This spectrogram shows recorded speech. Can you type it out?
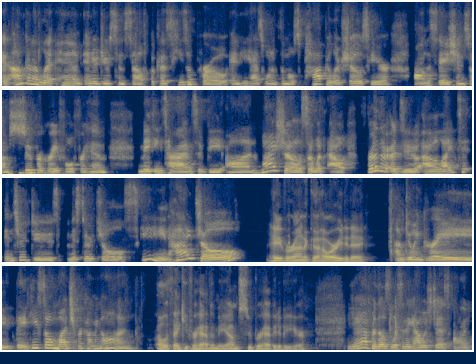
And I'm going to let him introduce himself because he's a pro and he has one of the most popular shows here on the station. So I'm super grateful for him making time to be on my show. So without further ado, I would like to introduce Mr. Joel Skene. Hi, Joel. Hey, Veronica. How are you today? I'm doing great. Thank you so much for coming on. Oh, thank you for having me. I'm super happy to be here. Yeah, for those listening, I was just on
